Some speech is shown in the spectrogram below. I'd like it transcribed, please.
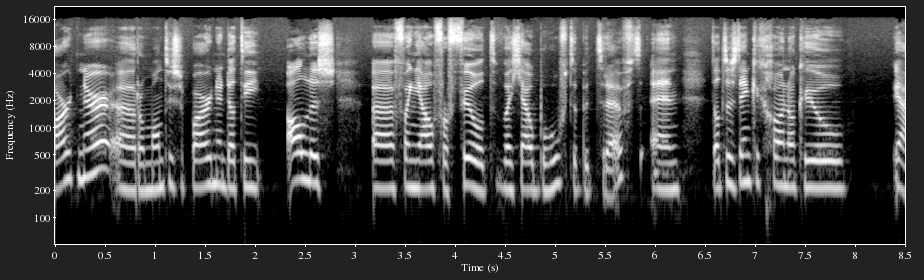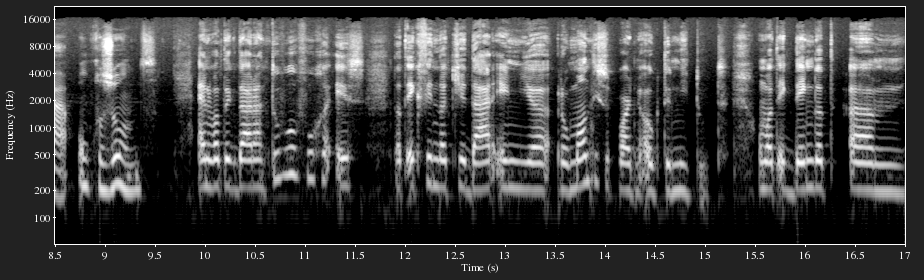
partner, eh, romantische partner, dat die alles eh, van jou vervult wat jouw behoeften betreft. En dat is denk ik gewoon ook heel ja, ongezond. En wat ik daaraan toe wil voegen is dat ik vind dat je daarin je romantische partner ook teniet doet. Omdat ik denk dat ehm,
